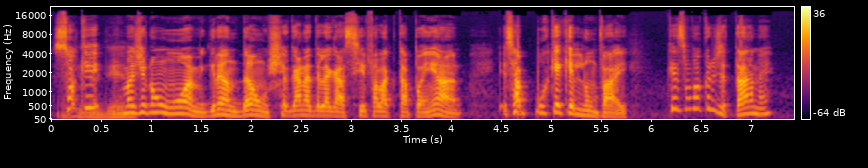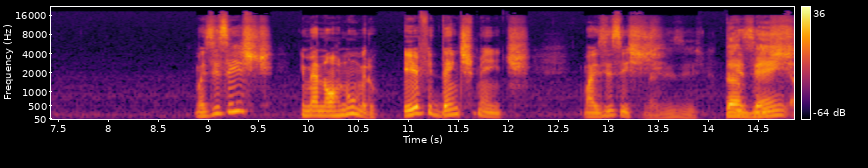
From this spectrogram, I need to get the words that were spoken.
Só que, imagina um homem grandão chegar na delegacia e falar que tá apanhando. E sabe por que, que ele não vai? Porque eles não vão acreditar, né? Mas existe. Em menor número, evidentemente. Mas existe. Mas existe. Também, Existe.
